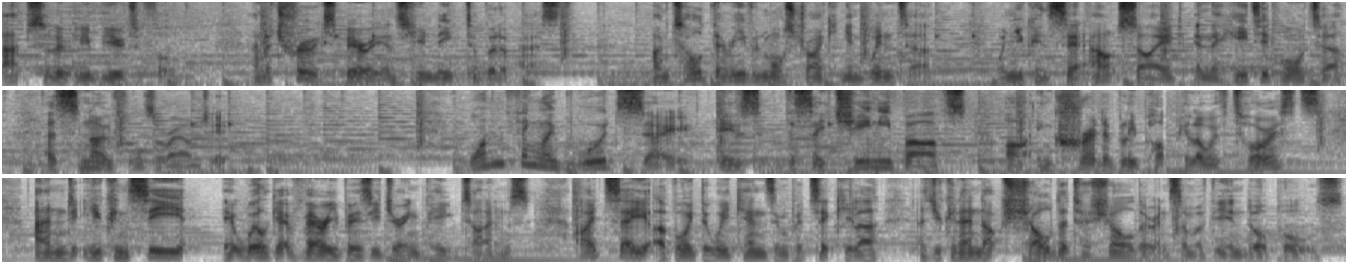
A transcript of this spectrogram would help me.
absolutely beautiful and a true experience unique to Budapest. I'm told they're even more striking in winter when you can sit outside in the heated water as snow falls around you. One thing I would say is the Széchenyi baths are incredibly popular with tourists and you can see it will get very busy during peak times. I'd say avoid the weekends in particular as you can end up shoulder to shoulder in some of the indoor pools.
